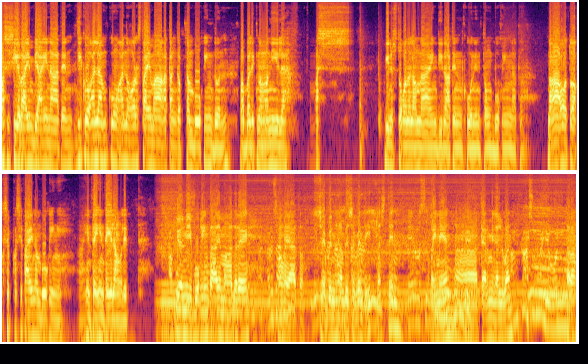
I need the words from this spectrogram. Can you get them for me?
Masisira yung biyahe natin. Hindi ko alam kung anong oras tayo makakatanggap ng booking doon, pabalik ng Manila. Mas ginusto ko na lang na hindi natin kunin tong booking na to. Naka-auto accept kasi tayo ng booking eh. Ah, hintay-hintay lang ulit. Yun, may booking tayo mga dre. Saan kaya to? 778 plus 10. Okay na yan. Ah, Terminal 1. Ang kaso ngayon, Tara.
